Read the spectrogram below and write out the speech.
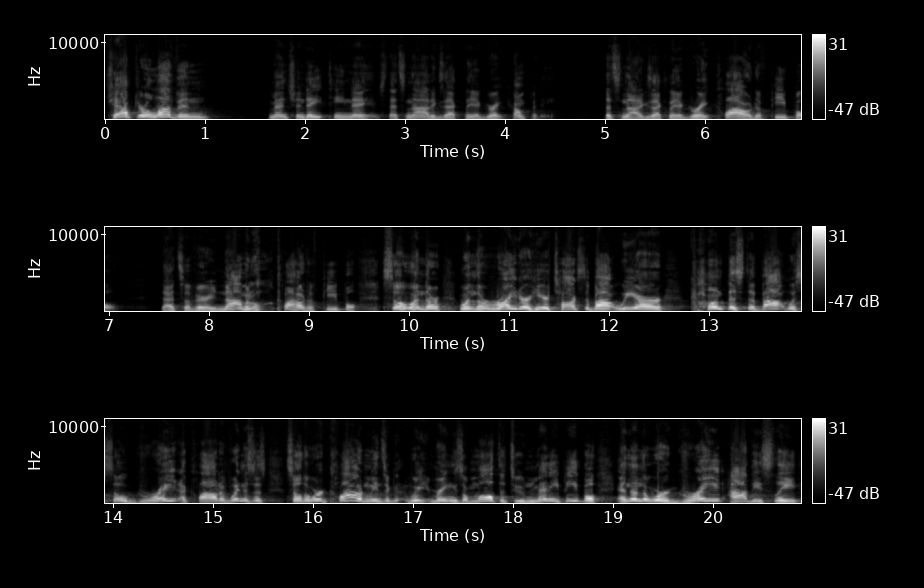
chapter 11 mentioned 18 names. That's not exactly a great company. That's not exactly a great cloud of people. That's a very nominal cloud of people. So when the, when the writer here talks about we are compassed about with so great a cloud of witnesses, so the word cloud means brings a multitude, many people, and then the word great obviously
